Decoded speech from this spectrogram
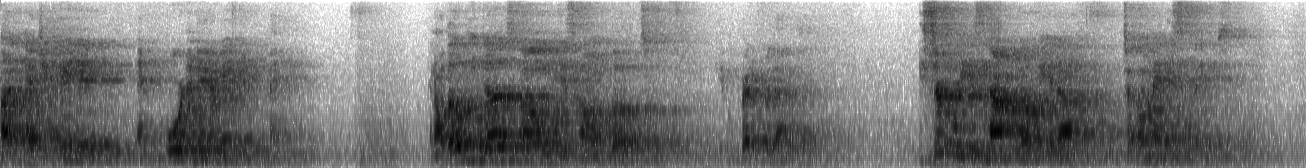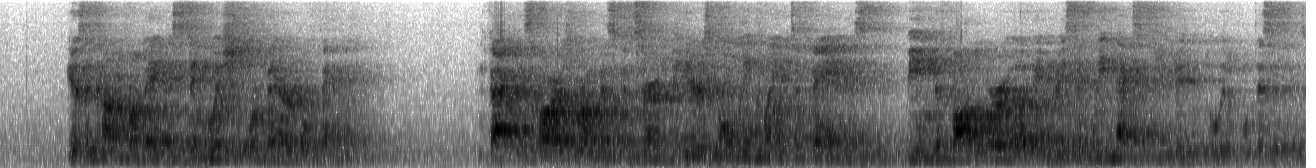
uneducated and ordinary man. And although he does own his own boat, give him credit for that, he certainly is not wealthy enough to own any slaves. He doesn't come from a distinguished or venerable family. In fact, as far as Rome is concerned, Peter's only claim to fame is being the follower of a recently executed political dissident.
